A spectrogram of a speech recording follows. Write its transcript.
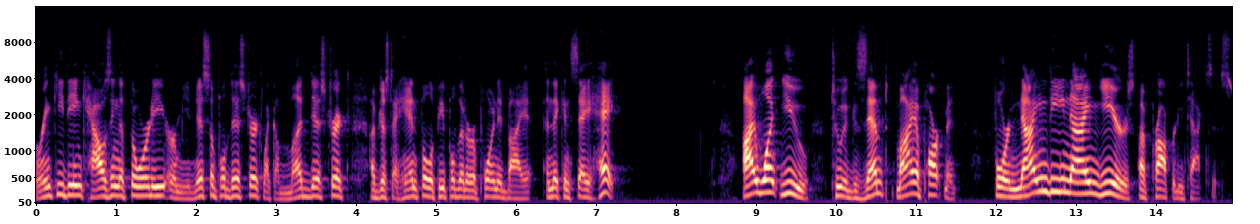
rinky dink housing authority or municipal district, like a MUD district of just a handful of people that are appointed by it, and they can say, hey, I want you to exempt my apartment for 99 years of property taxes.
